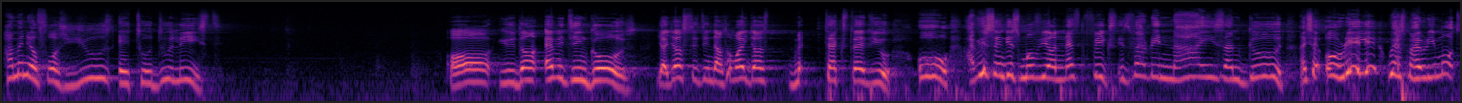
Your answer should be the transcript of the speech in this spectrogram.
How many of us use a to do list? Or you don't, everything goes. You're just sitting down. Somebody just texted you, Oh, have you seen this movie on Netflix? It's very nice and good. I said, Oh, really? Where's my remote?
